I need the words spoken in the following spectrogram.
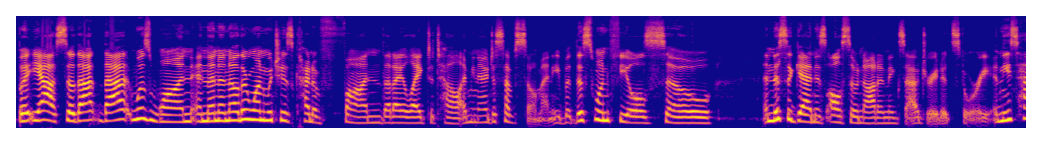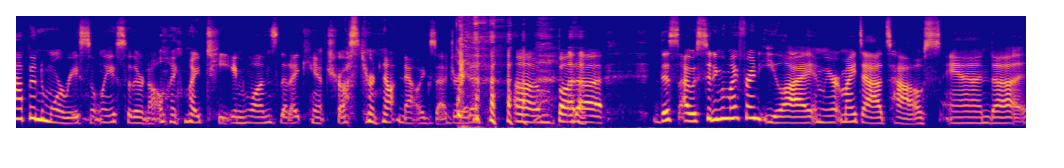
But yeah, so that that was one, and then another one which is kind of fun that I like to tell. I mean, I just have so many, but this one feels so. And this again is also not an exaggerated story. And these happened more recently, so they're not like my teen ones that I can't trust or not now exaggerated. um, but uh, this, I was sitting with my friend Eli, and we were at my dad's house, and uh,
